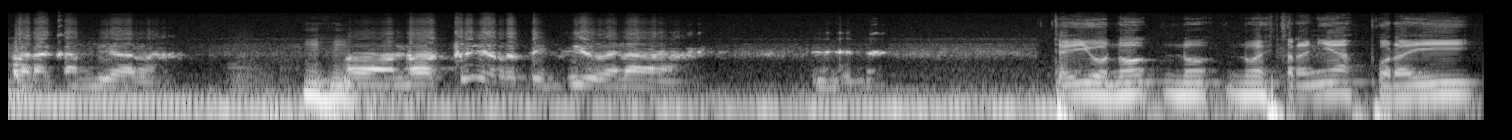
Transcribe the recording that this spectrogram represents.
para cambiar. No, no estoy arrepentido de nada. ¿entendés? Te digo, no, no, no extrañás por ahí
